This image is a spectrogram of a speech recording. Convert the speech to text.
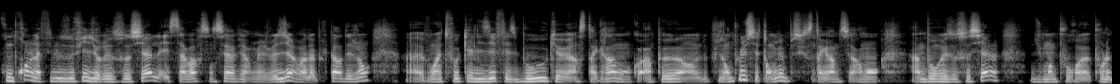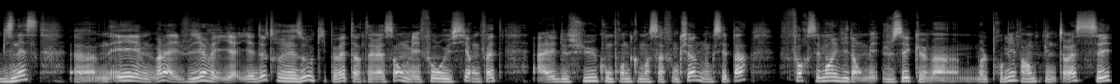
comprendre la philosophie du réseau social et savoir s'en servir. Mais je veux dire, la plupart des gens vont être focalisés Facebook, Instagram, un peu hein, de plus en plus, et tant mieux puisque Instagram c'est vraiment un bon réseau social, du moins pour pour le business. et voilà, je veux dire, il y a, y a d'autres réseaux qui peuvent être intéressants, mais il faut réussir en fait à aller dessus, comprendre comment ça fonctionne. Donc c'est pas forcément évident. Mais je sais que bah, moi le premier, par exemple Pinterest, c'est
